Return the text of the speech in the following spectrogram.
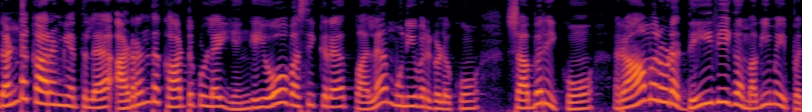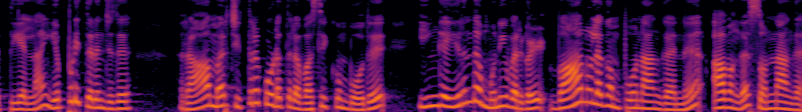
தண்டகாரண்யத்துல அடர்ந்த காட்டுக்குள்ள எங்கேயோ வசிக்கிற பல முனிவர்களுக்கும் சபரிக்கும் ராமரோட தெய்வீக மகிமை பத்தி எல்லாம் எப்படி தெரிஞ்சது? ராமர் சித்திரக்கூடத்துல வசிக்கும்போது இங்க இருந்த முனிவர்கள் வானுலகம் போனாங்கன்னு அவங்க சொன்னாங்க.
